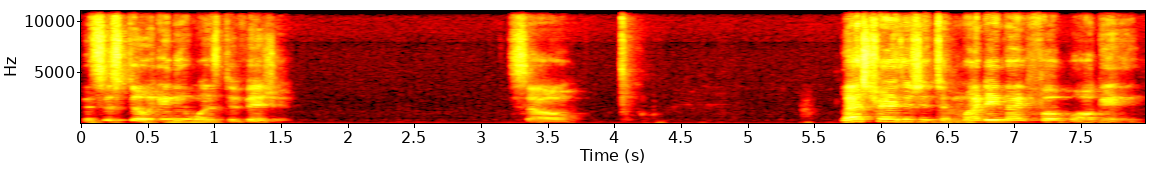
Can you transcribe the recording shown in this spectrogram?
This is still anyone's division. So let's transition to Monday night football game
